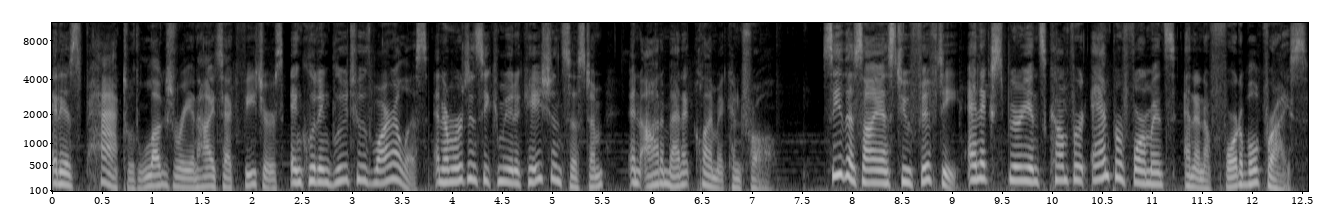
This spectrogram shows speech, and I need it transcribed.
It is packed with luxury and high tech features, including Bluetooth wireless, an emergency communication system, and automatic climate control. See this IS 250 and experience comfort and performance at an affordable price.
